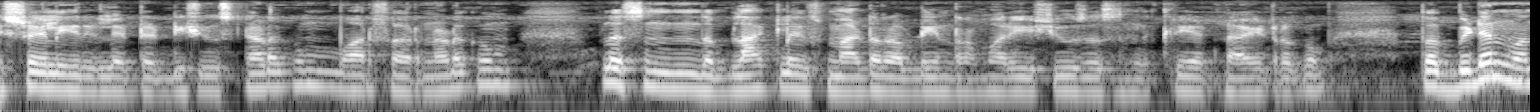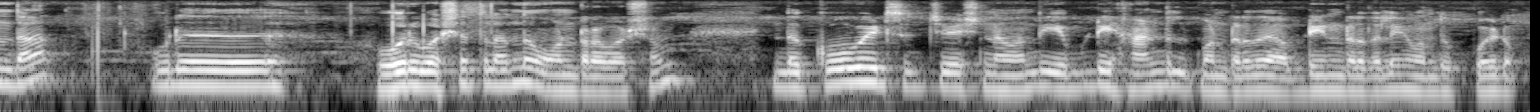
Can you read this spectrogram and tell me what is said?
இஸ்ரேலி ரிலேட்டட் இஷ்யூஸ் நடக்கும் வார்ஃபேர் நடக்கும். ப்ளஸ் இந்த பிளாக் லைஃப் மேட்டர் அப்படின்ற மாதிரி இஷ்யூஸஸ் வந்து க்ரியேட் ஆகிட்டு இருக்கும் இப்போ பிடன் வந்தால் ஒரு ஒரு வருஷத்துலேருந்து ஒன்றரை வருஷம் இந்த கோவிட் சுச்சுவேஷனை வந்து எப்படி ஹேண்டில் பண்ணுறது அப்படின்றதுலேயும் வந்து போயிடும்.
